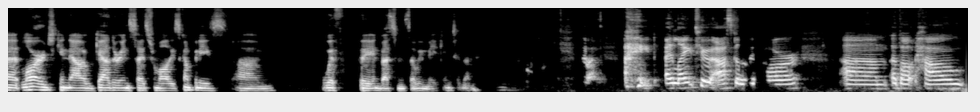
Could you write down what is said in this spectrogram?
at large can now gather insights from all these companies um, with the investments that we make into them. So I I like to ask a little bit more um, about how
